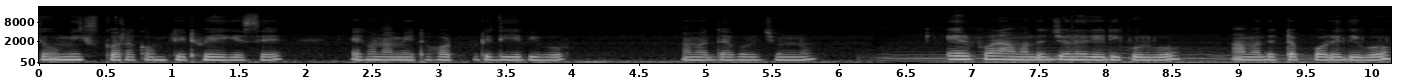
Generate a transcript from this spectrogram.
তো মিক্স করা কমপ্লিট হয়ে গেছে। এখন আমি এটা হটপটে দিয়ে দিব আমার দেবরের জন্য। এরপর আমাদের জন্য রেডি করব। আমাদেরটা পরে দিব।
